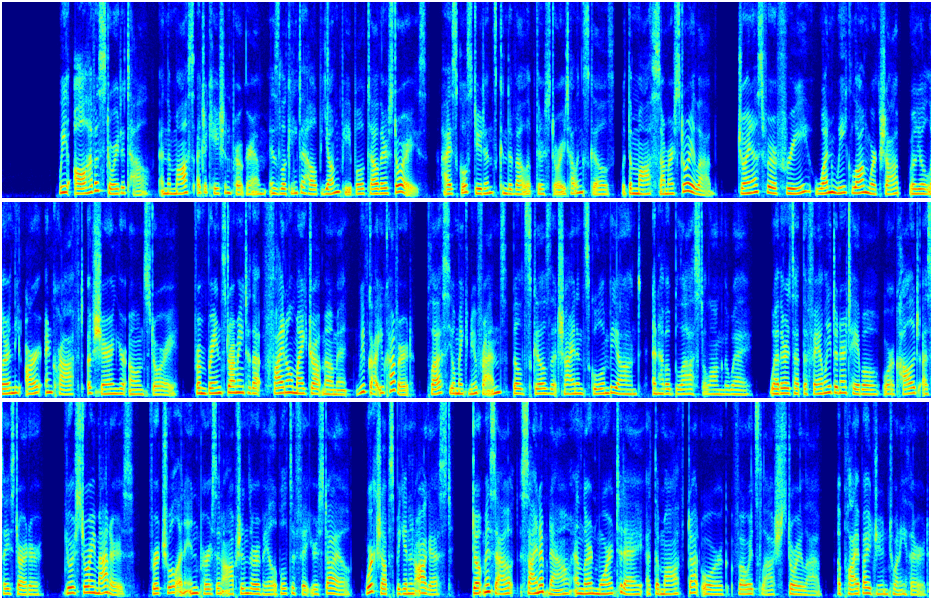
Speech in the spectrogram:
We all have a story to tell, and the Moth's education program is looking to help young people tell their stories. High school students can develop their storytelling skills with the Moth Summer Story Lab. Join us for a free, one week long workshop where you'll learn the art and craft of sharing your own story. From brainstorming to that final mic drop moment, we've got you covered. Plus, you'll make new friends, build skills that shine in school and beyond, and have a blast along the way. Whether it's at the family dinner table or a college essay starter, your story matters. Virtual and in person options are available to fit your style. Workshops begin in August. Don't miss out. Sign up now and learn more today at themoth.org forward slash storylab. Apply by June 23rd.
